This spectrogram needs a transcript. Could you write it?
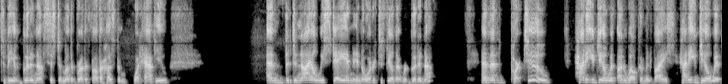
to be a good enough sister, mother, brother, father, husband, what have you. And the denial we stay in in order to feel that we're good enough. And then part two, how do you deal with unwelcome advice? How do you deal with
